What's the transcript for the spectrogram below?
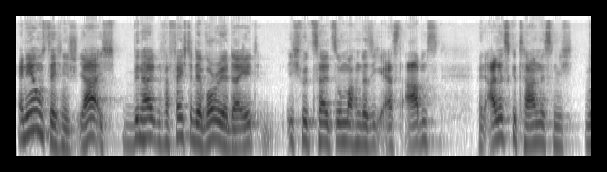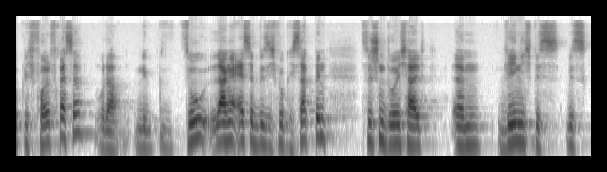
ernährungstechnisch, ja, ich bin halt ein Verfechter der Warrior Diet. Ich würde es halt so machen, dass ich erst abends, wenn alles getan ist, mich wirklich voll fresse oder so lange esse, bis ich wirklich satt bin. Zwischendurch halt ähm, wenig bis, bis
